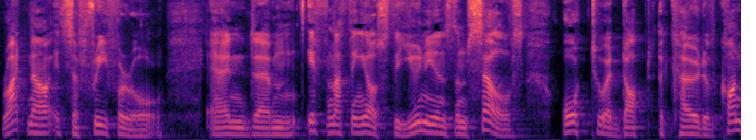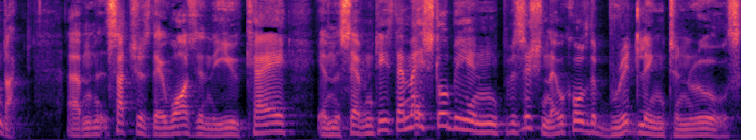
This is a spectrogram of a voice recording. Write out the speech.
Right now, it's a free for all. And um, if nothing else, the unions themselves ought to adopt a code of conduct. Um, such as there was in the UK in the 70s, they may still be in position. They were called the Bridlington Rules,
